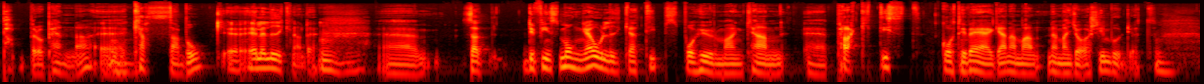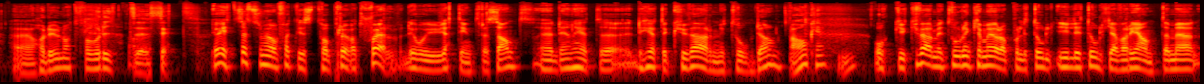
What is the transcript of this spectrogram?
papper och penna, eh, kassabok eller liknande. Eh, Så att det finns många olika tips på hur man kan eh, praktiskt gå tillväga när man, när man gör sin budget. Eh, Har du något favoritsätt? Ja, ett sätt som jag faktiskt har prövat själv, det var ju jätteintressant. Eh, Den heter, det heter kuvertmetoden. Ja, okej. Mm. Och kuvertmetoden kan man göra på lite, i lite olika varianter men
